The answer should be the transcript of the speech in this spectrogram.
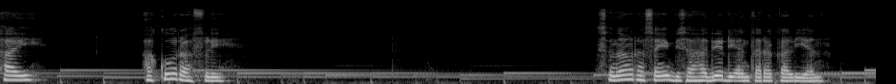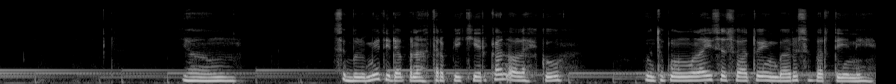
Hai, aku Rafli. Senang rasanya bisa hadir di antara kalian yang sebelumnya tidak pernah terpikirkan olehku untuk memulai sesuatu yang baru seperti ini.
